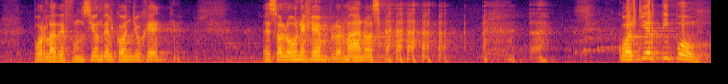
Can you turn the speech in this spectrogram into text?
por la defunción del cónyuge. Es solo un ejemplo, hermanos. Cualquier tipo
